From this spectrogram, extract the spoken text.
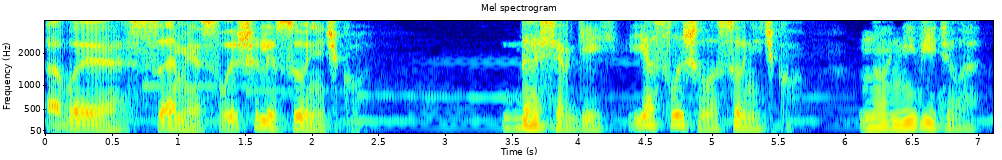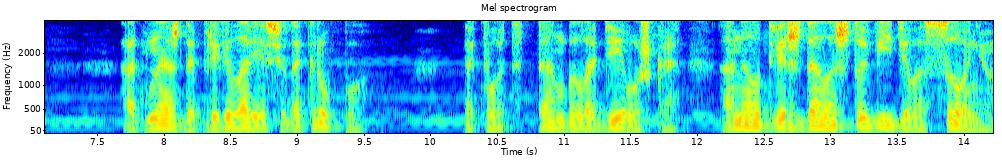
А вы сами слышали Сонечку? Да, Сергей, я слышала Сонечку но не видела. Однажды привела я сюда группу. Так вот, там была девушка, она утверждала, что видела Соню.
